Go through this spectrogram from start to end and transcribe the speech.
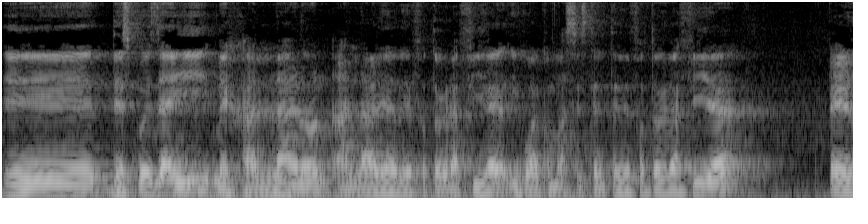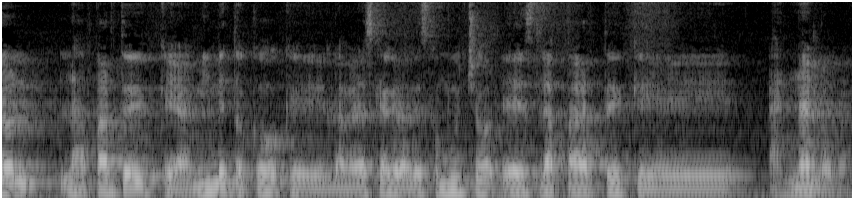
Eh, después de ahí me jalaron al área de fotografía, igual como asistente de fotografía, pero la parte que a mí me tocó, que la verdad es que agradezco mucho, es la parte que análoga.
